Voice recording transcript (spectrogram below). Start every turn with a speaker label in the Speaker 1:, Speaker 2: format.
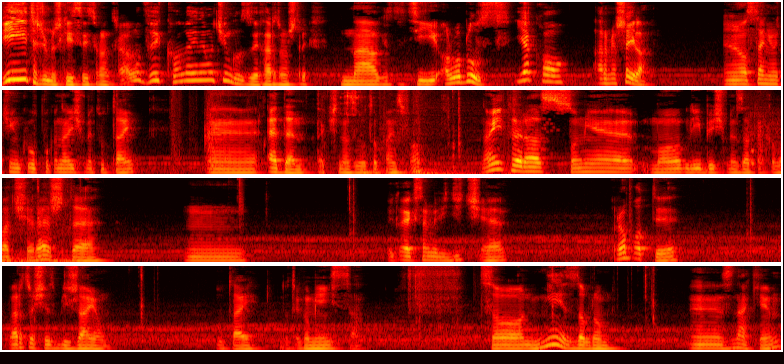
Speaker 1: Witajcie myszki z tej strony Travel w kolejnym odcinku z Hearthstone 4 na audycji Orlo Blues jako Armia Shayla. E, W ostatnim odcinku pokonaliśmy tutaj e, Eden, tak się nazywa to państwo. No i teraz w sumie moglibyśmy zaatakować resztę. Mm, tylko jak sami widzicie, roboty bardzo się zbliżają tutaj, do tego miejsca. Co nie jest dobrą e, znakiem,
